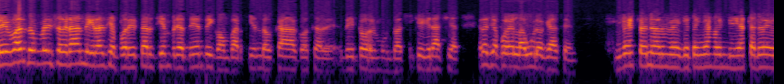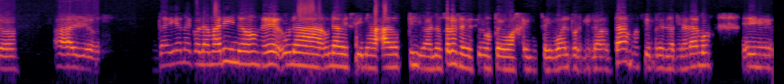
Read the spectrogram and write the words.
Le mando un beso grande, gracias por estar siempre atento y compartiendo cada cosa de, todo el mundo. Así que gracias, gracias por el laburo que hacen. Un beso enorme, que tengas buen día, hasta luego. Adiós. Diana Colamarino, eh, una, una vecina adoptiva, nosotros le decimos peguajense igual porque la adoptamos, siempre lo aclaramos, eh,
